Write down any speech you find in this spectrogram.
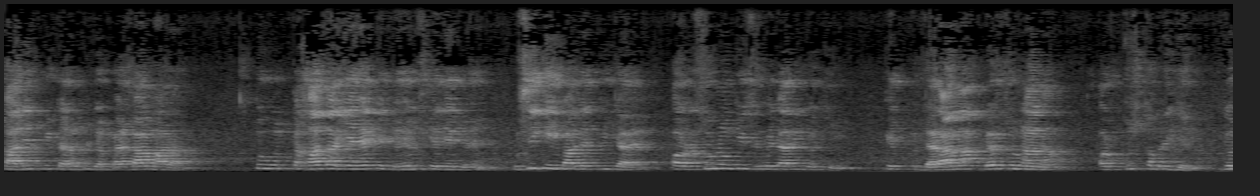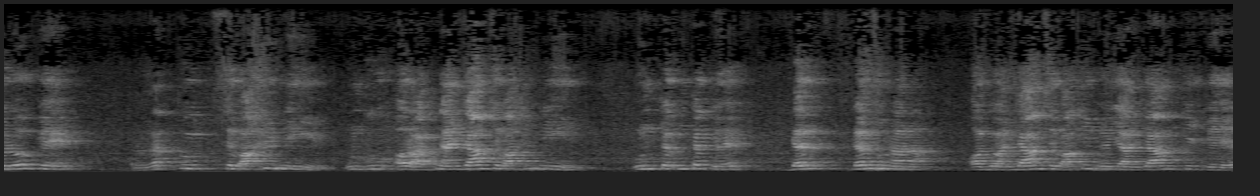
खालिद की तरफ़ से जो पैगाम आ रहा तो तकाजा यह है कि जो है, उसके लिए जो है, उसी की इबादत की जाए और रसूलों की ज़िम्मेदारी जो थी कि डराना, डर सुनाना और खुशखबरी देना। जो लोग जो है, रब से वाकिफ नहीं है उनको और अपने अंजाम से वाकिफ नहीं है। उन तक उन तक जो है, डर डर सुनाना और जो अंजाम से वाकिफ है या अंजाम के जो है,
